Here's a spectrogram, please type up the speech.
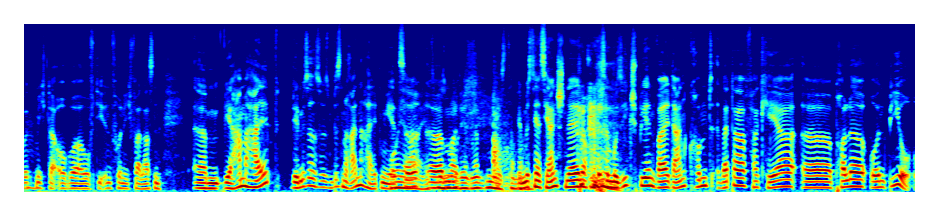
würde mich da aber auf die Info nicht verlassen. Ähm, wir haben halb, wir müssen uns ein bisschen ranhalten jetzt. oh ja, jetzt müssen wir ähm, wir müssen jetzt ganz schnell noch ein bisschen Musik spielen, weil dann kommt Wetter, Verkehr, äh, Polle und Bio.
